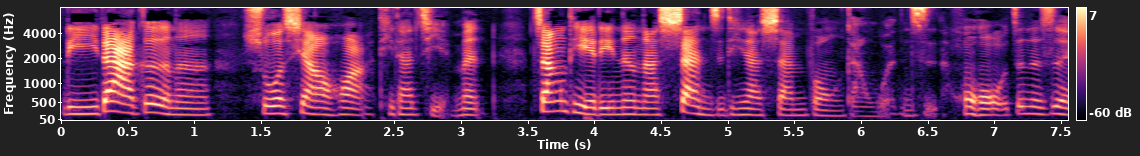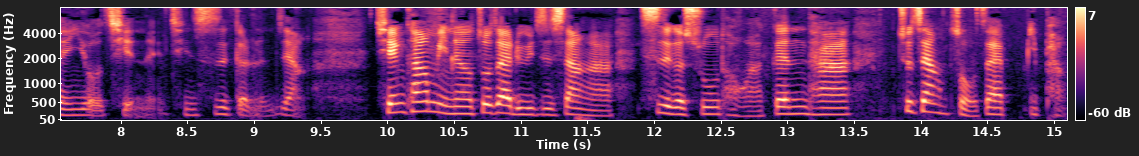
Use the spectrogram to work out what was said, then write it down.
李大个呢说笑话替他解闷，张铁林呢拿扇子替他扇风赶蚊子，嚯，真的是很有钱呢，请四个人这样。钱康明呢坐在驴子上啊，四个书童啊跟他就这样走在一旁。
